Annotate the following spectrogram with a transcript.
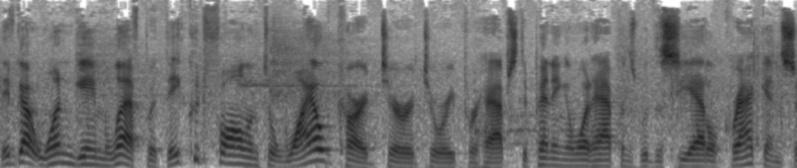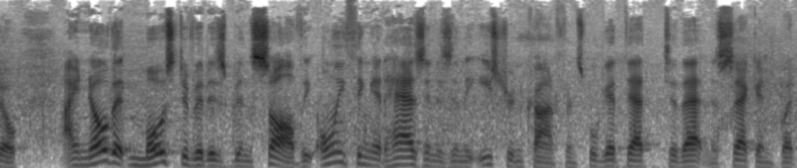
they've got one game left, but they could fall into wild card territory, perhaps, depending on what happens with the Seattle Kraken. So I know that most of it has been solved. The only thing it hasn't is in the Eastern Conference. We'll get that to that in a second, but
